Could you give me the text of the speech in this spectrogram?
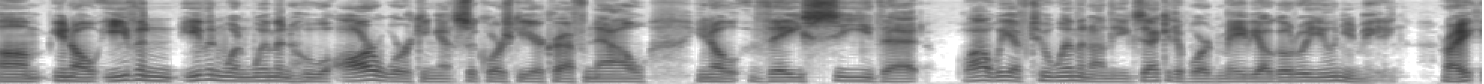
um, you know, even even when women who are working at Sikorsky Aircraft now, you know, they see that wow, we have two women on the executive board. Maybe I'll go to a union meeting, right?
